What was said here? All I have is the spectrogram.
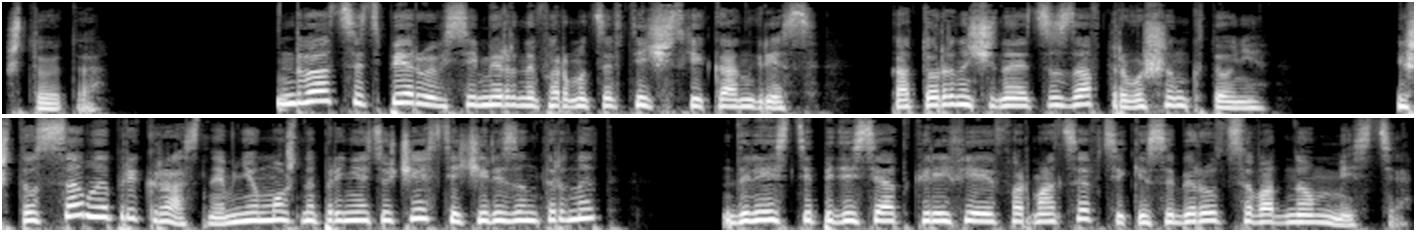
«Что это?» «21-й Всемирный фармацевтический конгресс, который начинается завтра в Вашингтоне. И что самое прекрасное, в нем можно принять участие через интернет. 250 корифеев фармацевтики соберутся в одном месте.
